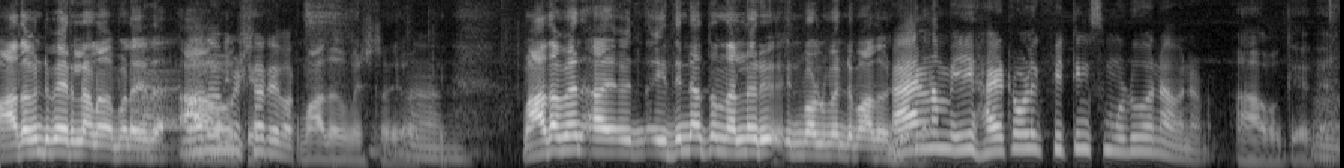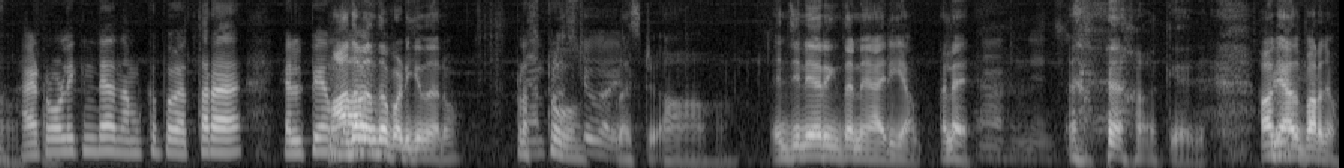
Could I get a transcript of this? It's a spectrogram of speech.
മാധവന്റെ പേരിലാണ് ആ, Madhav okay. Missionary Madhav missionary okay. Madhavan ഇതിന്റെ അകത്ത് നല്ലൊരു ഇൻവോൾവ്മെന്റ് മാധവൻ കാരണം ഈ ഹൈഡ്രോളിക് ഫിറ്റിംഗ്സ് മുഴുവൻ അവനാണ്. ആ ഓക്കെ ഹൈഡ്രോളിക്കിന്റെ നമുക്കിപ്പോ എത്ര എൽ പി മാധവൻ എന്താ പഠിക്കുന്നേരോ പ്ലസ് ടു പ്ലസ് ടു ആ എഞ്ചിനീയറിംഗ് തന്നെ ആയിരിക്കാം അല്ലേ? ഓക്കെ ഓക്കെ. ഓക്കെ അത് പറഞ്ഞോ.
